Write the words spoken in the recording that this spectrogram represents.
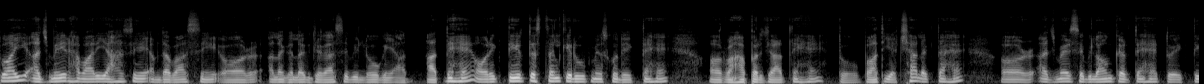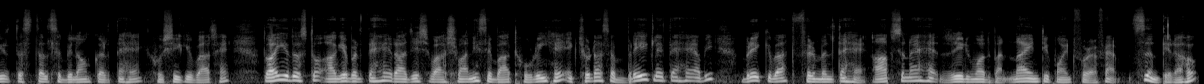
तो आइए अजमेर हमारे यहाँ से, अहमदाबाद से और अलग अलग जगह से भी लोग आते हैं और एक तीर्थ स्थल के रूप में उसको देखते हैं और वहाँ पर जाते हैं तो बहुत ही अच्छा लगता है और अजमेर से बिलोंग करते हैं तो एक तीर्थ स्थल से बिलोंग करते हैं, खुशी की बात है। तो आइए दोस्तों, आगे बढ़ते हैं। राजेश वासवानी से बात हो रही है। एक छोटा सा ब्रेक लेते हैं अभी। ब्रेक के बाद फिर मिलते हैं। आप सुनाए हैं रेडियो मधुबन 90.4 एफएम। सुनते रहो,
